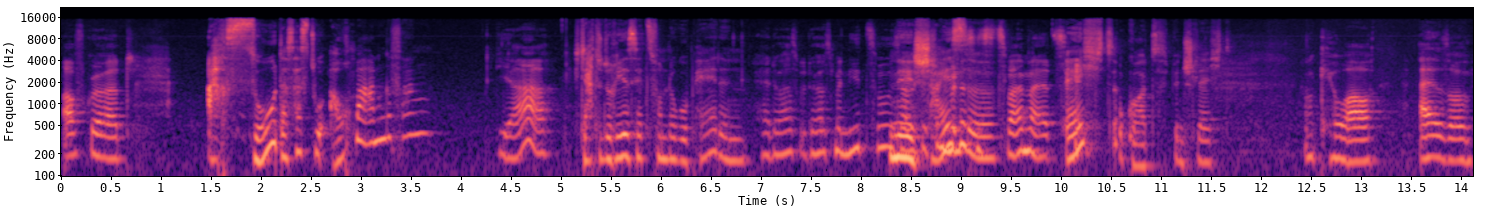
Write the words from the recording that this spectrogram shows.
aufgehört. Ach so, das hast du auch mal angefangen? Ja. Ich dachte, du redest jetzt von Logopädin. Ja, du, hast, du hörst mir nie zu. Das Nee, hab ich scheiße. mindestens zweimal erzählt. Echt? Oh Gott, ich bin schlecht. Okay, wow. Also,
